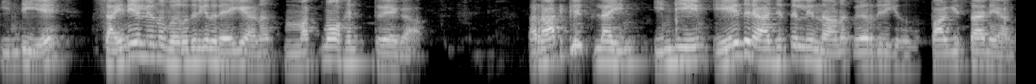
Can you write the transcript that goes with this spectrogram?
ഇന്ത്യയെ ചൈനയിൽ നിന്ന് വേർതിരിക്കുന്ന രേഖയാണ് മക്മോഹൻ രേഖ. റാഡ്ക്ലിഫ് ലൈൻ ഇന്ത്യയും ഏത് രാജ്യത്തിൽ നിന്നാണ് വേർതിരിക്കുന്നത്? പാകിസ്ഥാനെയാണ്.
